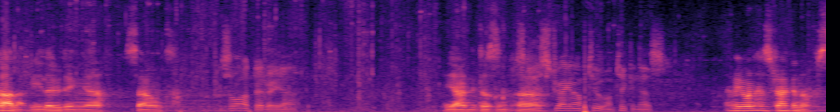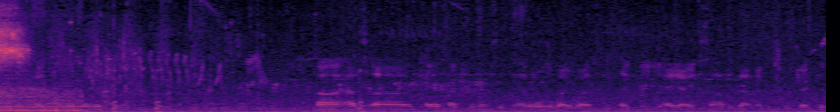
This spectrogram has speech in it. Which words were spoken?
Ah, that reloading uh, sound. It's a lot better, yeah. Yeah, and it doesn't. So Uh, it's Dragunov too. I'm taking this. everyone has Dragunovs. Uh, has, uh, KS actually wants us to head all the way west and take the AA side of that next objective.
